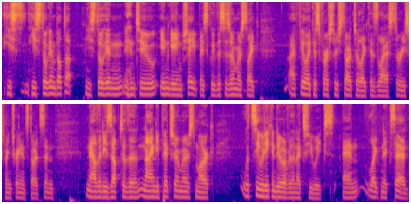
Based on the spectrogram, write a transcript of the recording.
he's he's still getting built up. He's still getting into in-game shape. Basically, this is almost like I feel like his first three starts are like his last three spring training starts. And now that he's up to the 90 pitch almost mark, let's see what he can do over the next few weeks. And like Nick said,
